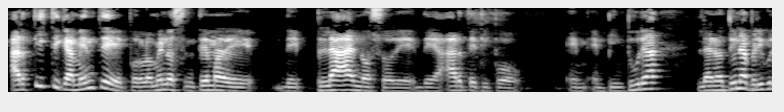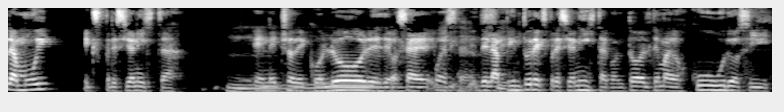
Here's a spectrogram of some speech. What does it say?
artísticamente, por lo menos en tema de, de planos o de, de arte tipo en, en pintura, la noté una película muy expresionista en hecho de colores, de, o sea, Mm, ser, de la sí. pintura expresionista, con todo el tema de oscuros y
